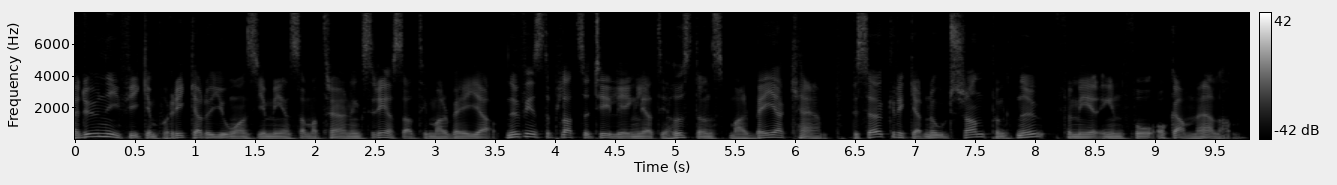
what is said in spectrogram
Är du nyfiken på Rickard och Johans gemensamma träningsresa till Marbella? Nu finns det platser tillgängliga till höstens Marbella Camp. Besök rickardnordstrand.nu för mer info och anmälan.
